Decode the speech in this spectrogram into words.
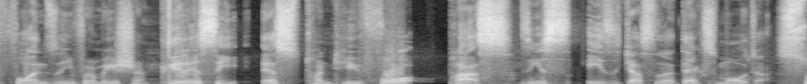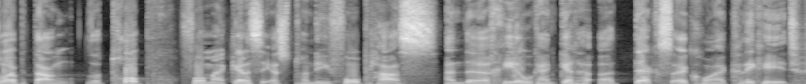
phone's information. Galaxy S24 Plus. This is just the DeX mode. Swipe down the top for my Galaxy S24 Plus. And uh, here we can get a DeX icon. I click it.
